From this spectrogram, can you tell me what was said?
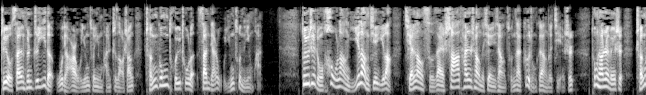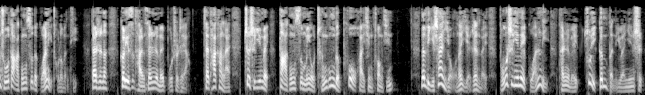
只有三分之一的五点二五英寸硬盘制造商成功推出了三点五英寸的硬盘。对于这种后浪一浪接一浪，前浪死在沙滩上的现象，存在各种各样的解释。通常认为是成熟大公司的管理出了问题，但是呢，克里斯坦森认为不是这样。在他看来，这是因为大公司没有成功的破坏性创新。那李善友呢也认为不是因为管理，他认为最根本的原因是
